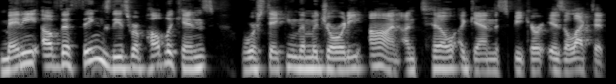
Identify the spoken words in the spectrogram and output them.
Many of the things these Republicans were staking the majority on until, again, the speaker is elected.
